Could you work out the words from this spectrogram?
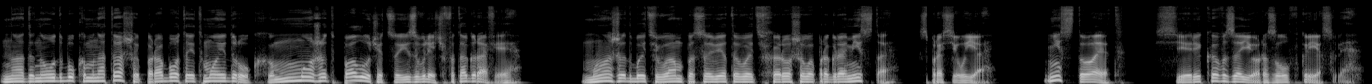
Над ноутбуком Наташи поработает мой друг. Может, получится извлечь фотографии. Может быть, вам посоветовать хорошего программиста? спросил я. Не стоит. Сериков заерзал в кресле.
